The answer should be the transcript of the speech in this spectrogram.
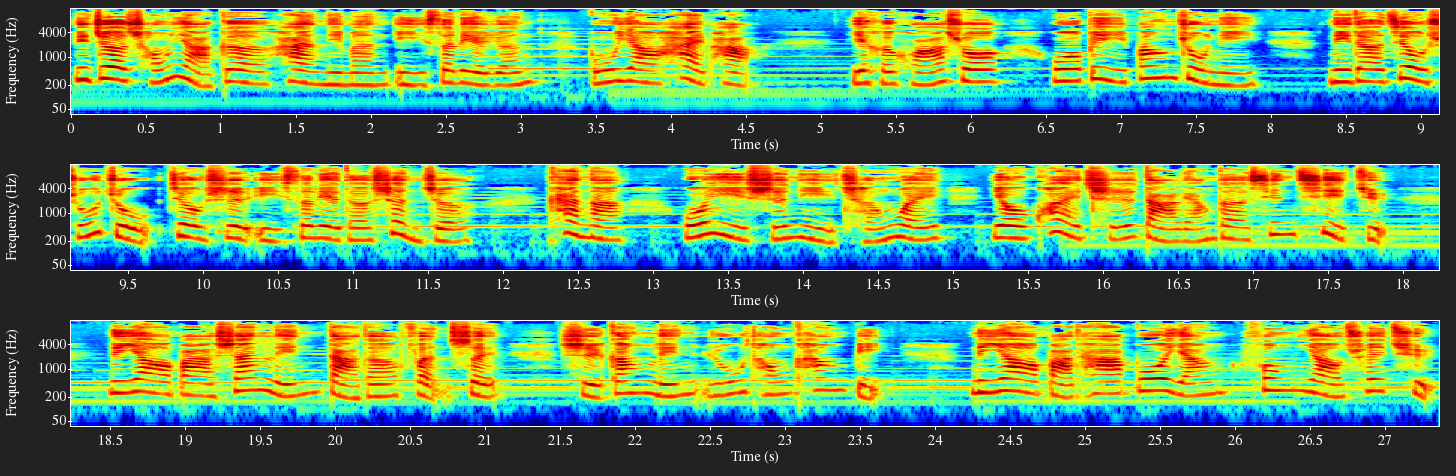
你这从雅各和你们以色列人，不要害怕。耶和华说：我必帮助你，你的救赎主就是以色列的圣者。看哪。我已使你成为有快尺打量的新器具，你要把山林打得粉碎，使冈林如同糠比。你要把它拨扬，风要吹去，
